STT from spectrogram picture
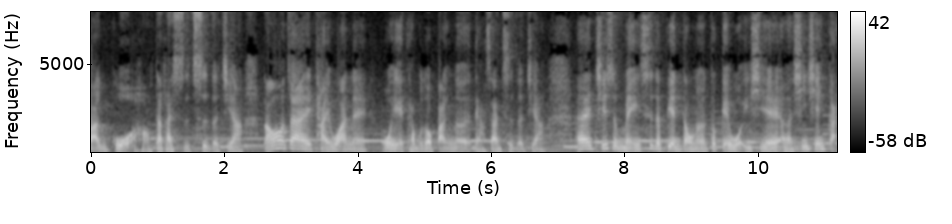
搬过哈，大概十次的家，然后在台湾呢，我也差不多搬了两三次的家，哎，其实每一次的变动呢，都给我一些呃新鲜感，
